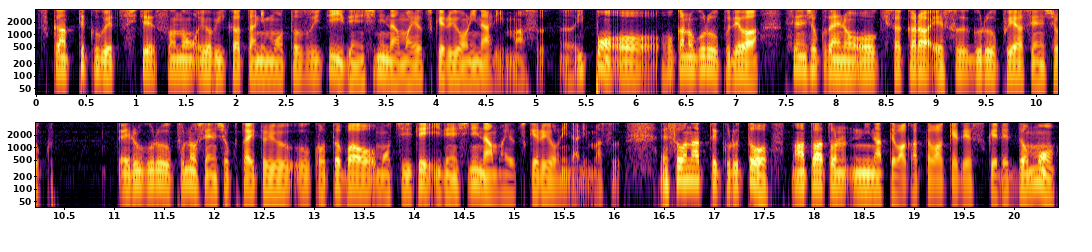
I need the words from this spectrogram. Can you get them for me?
使って区別してその呼び方に基づいて遺伝子に名前を付けるようになります。一方他のグループでは染色体の大きさから S グループや染色体 L グループの染色体という言葉を用いて遺伝子に名前を付けるようになります。そうなってくると、後々になって分かったわけですけれども、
